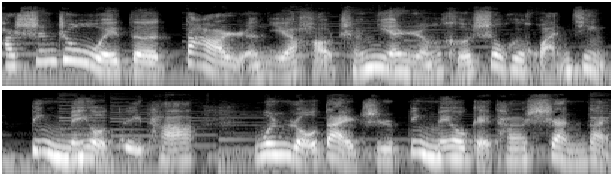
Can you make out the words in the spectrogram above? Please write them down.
他身周围的大人也好，成年人和社会环境并没有对他。温柔待之，并没有给他善待。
